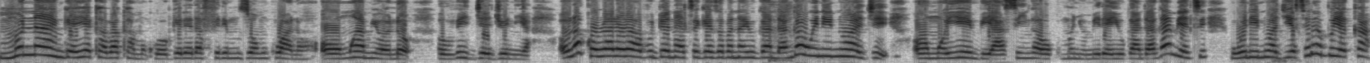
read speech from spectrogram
Munnange ye kabaka mu kwogerera firimu z'omukwano omwami ono vj junior. Olunaku olwaleero avudde n'ategeeza bannayuganda nga wininwagi omuyimbi asinga okumunyumira e uganda agambye nti wininwagi yeserebu yekka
